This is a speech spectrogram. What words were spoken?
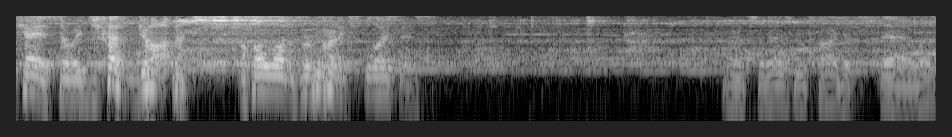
Okay, so we just got a whole lot of remote explosives. Alright, so there's my target there. Where...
